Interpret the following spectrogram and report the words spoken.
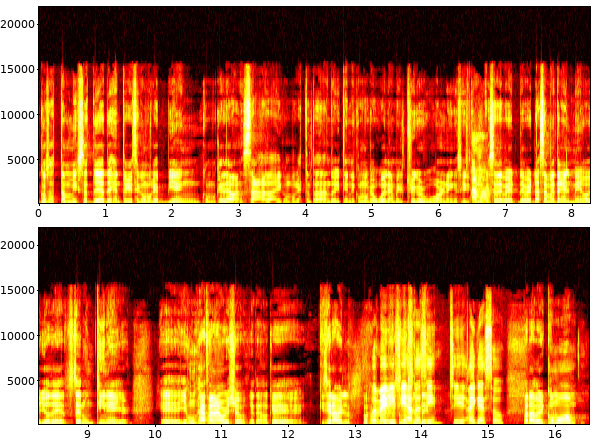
cosas tan mixtas de ellas, de gente que dice como que es bien, como que de avanzada y como que está tratando y tiene como que huele a mil trigger warnings y como Ajá. que se de, ver- de verdad se mete en el meollo de ser un teenager. Eh, y es un half an hour show que tengo que... Quisiera verlo. Pues maybe, fíjate, sí. Sí, I guess so. Para ver cómo,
